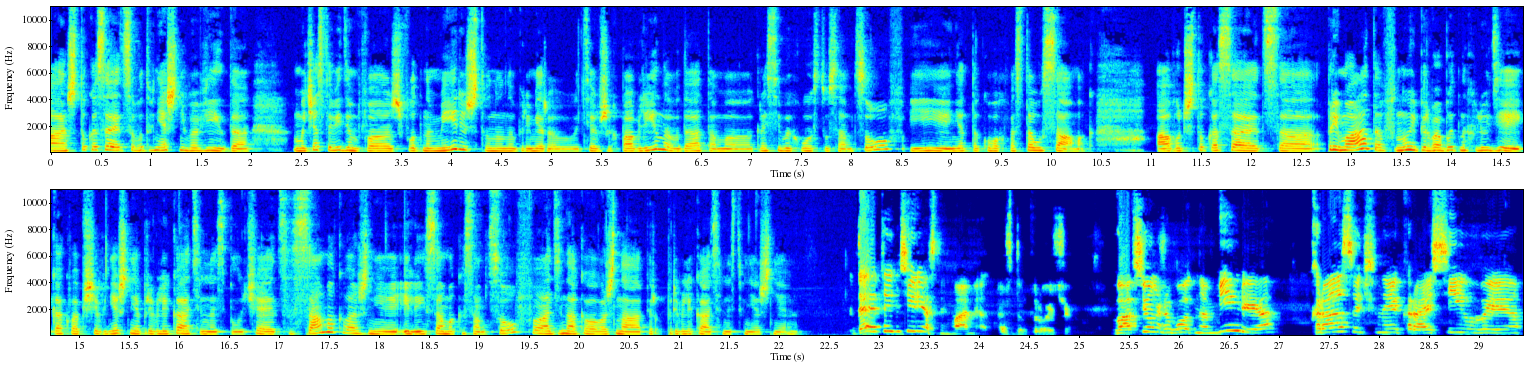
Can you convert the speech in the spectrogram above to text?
А что касается вот внешнего вида, мы часто видим в животном мире, что, ну, например, у тех же павлинов, да, там э, красивый хвост у самцов и нет такого хвоста у самок. А вот что касается приматов, ну и первобытных людей, как вообще внешняя привлекательность получается, самок важнее или и самок и самцов одинаково важна привлекательность внешняя? Да, это интересный момент, между прочим. Во всем животном мире красочные, красивые,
